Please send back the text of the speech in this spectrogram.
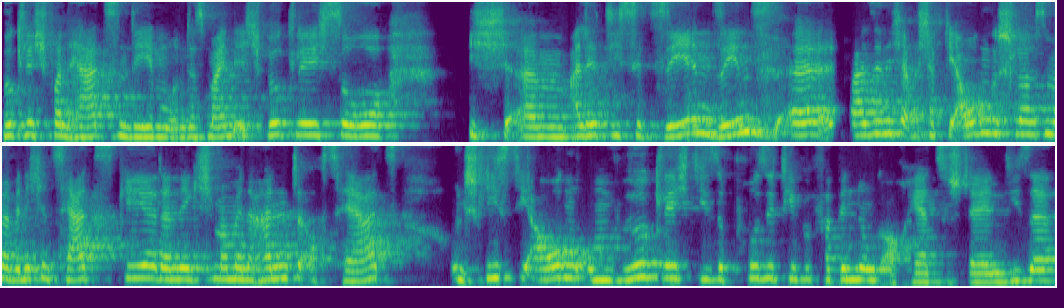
wirklich von Herzen leben. Und das meine ich wirklich so, ich, ähm, alle, die es jetzt sehen, sehen es äh, quasi nicht, aber ich habe die Augen geschlossen, weil wenn ich ins Herz gehe, dann lege ich immer meine Hand aufs Herz und schließt die Augen, um wirklich diese positive Verbindung auch herzustellen. Diese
